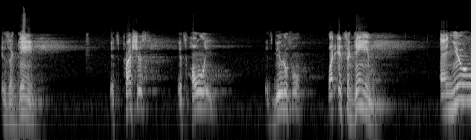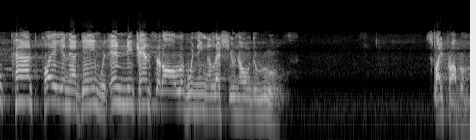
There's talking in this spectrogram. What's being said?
is a game. It's precious, it's holy, it's beautiful, but it's a game. And you can't play in that game with any chance at all of winning unless you know the rules. Slight problem.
